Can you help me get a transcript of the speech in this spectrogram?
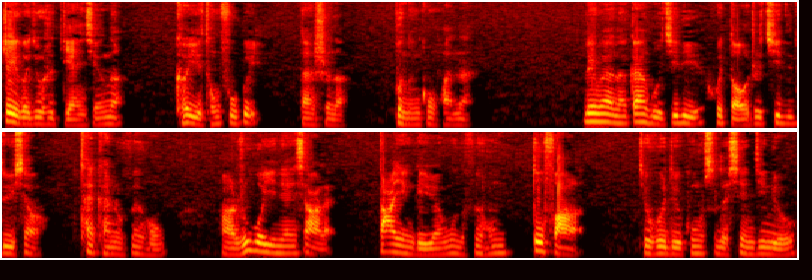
这个就是典型的可以同富贵，但是呢，不能共患难。另外呢，干股激励会导致激励对象太看重分红。啊，如果一年下来答应给员工的分红都发了，就会对公司的现金流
